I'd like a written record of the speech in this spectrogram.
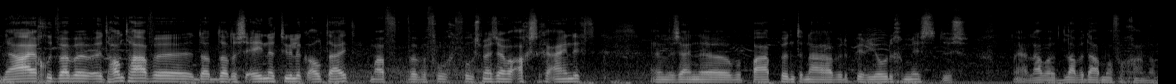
Nou ja, goed, we hebben het handhaven, dat, dat is één natuurlijk altijd. Maar we hebben volgens mij zijn we achtste geëindigd. En we zijn uh, op een paar punten na hebben we de periode gemist. Dus nou ja, laten, we, laten we daar maar voor gaan dan.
